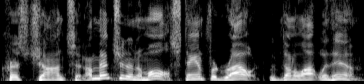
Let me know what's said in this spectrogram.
Chris Johnson. I'm mentioning them all. Stanford Routt. We've done a lot with him.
